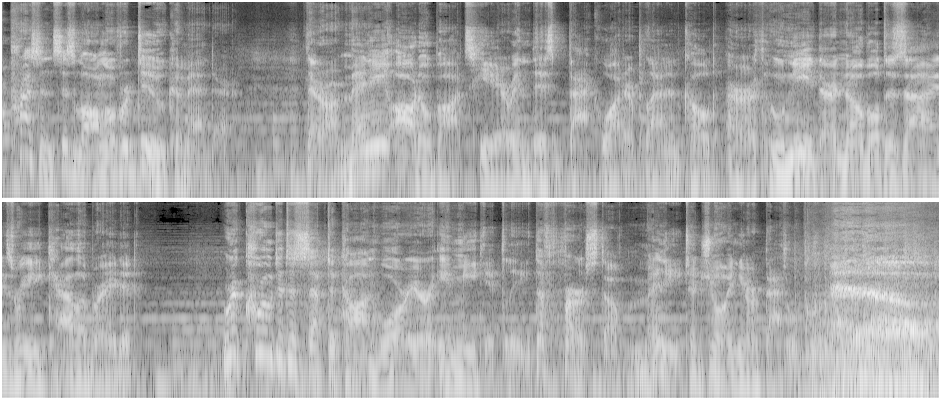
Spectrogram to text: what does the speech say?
presence is long overdue, Commander. There are many Autobots here in this backwater planet called Earth who need their noble designs recalibrated. Recruit a Decepticon warrior immediately, the first of many to join your battle group. Hello.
